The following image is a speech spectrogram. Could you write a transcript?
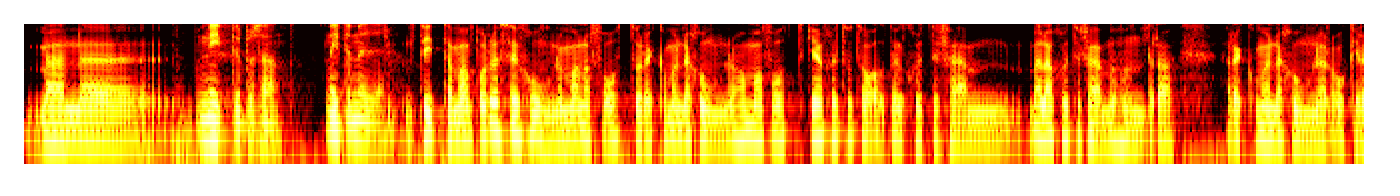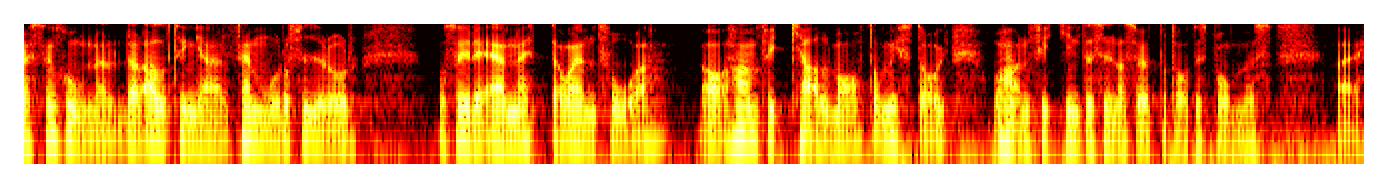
Men eh, 90%. 99. tittar man på recensioner man har fått och rekommendationer har man fått kanske totalt en 75, mellan 75 och 100 rekommendationer och recensioner där allting är femmor och fyror. Och så är det en etta och en tvåa. Ja, han fick kall mat av misstag och han fick inte sina sötpotatispommes. Nej.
